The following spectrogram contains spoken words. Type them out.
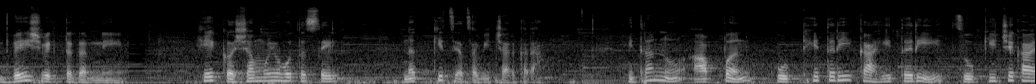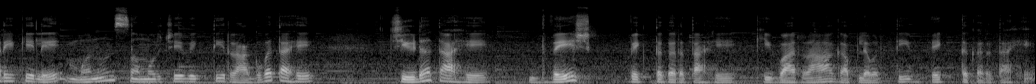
द्वेष व्यक्त करणे हे कशामुळे होत असेल? नक्कीच याचा विचार करा. मित्रांनो आपण कुठेतरी काहीतरी चुकीचे कार्य केले म्हणून समोरचे व्यक्ती रागवत आहे चिडत आहे द्वेष व्यक्त करत आहे किंवा राग आपल्यावरती व्यक्त करत आहे.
